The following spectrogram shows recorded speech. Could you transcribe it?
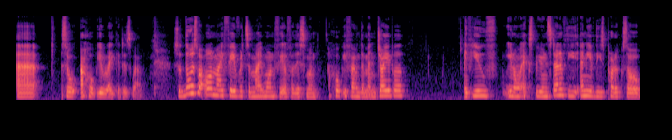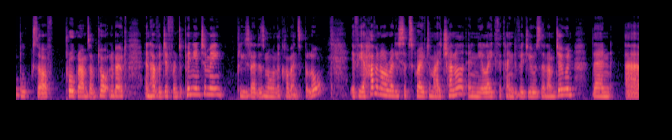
Uh, so I hope you like it as well. So those were all my favourites and my one fail for this month. I hope you found them enjoyable. If you've, you know, experienced any of, the, any of these products or books or programs I'm talking about and have a different opinion to me, please let us know in the comments below. If you haven't already subscribed to my channel and you like the kind of videos that I'm doing, then uh,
